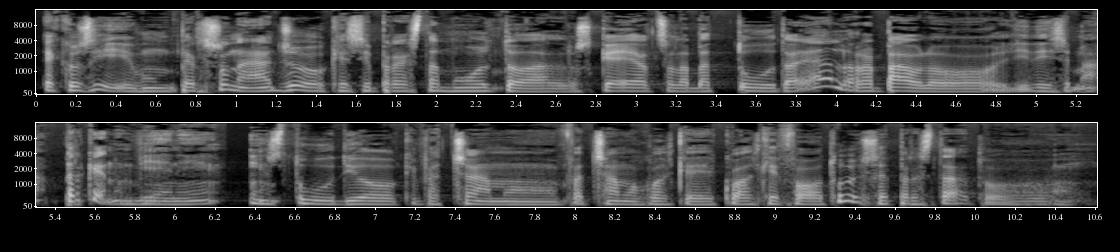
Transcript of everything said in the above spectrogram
è così, un personaggio che si presta molto allo scherzo, alla battuta e allora Paolo gli disse ma perché non vieni in studio che facciamo, facciamo qualche, qualche foto? Lui si è prestato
